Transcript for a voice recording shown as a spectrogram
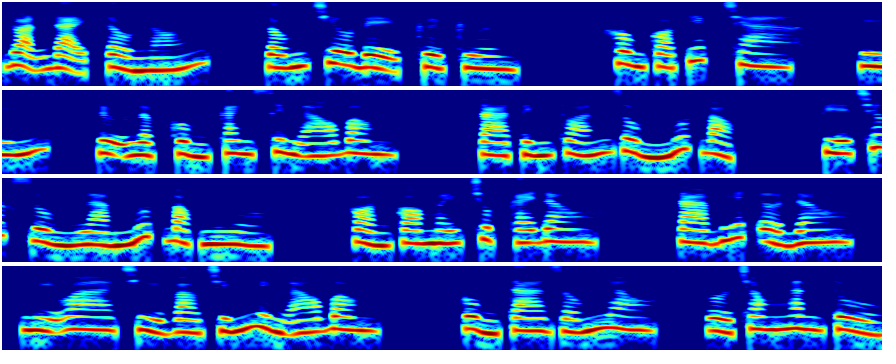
Đoạn đại tẩu nói, tống chiêu đệ cười cười. Không có tiếp cha, tím, tự lập cùng canh sinh áo bông. Ta tính toán dùng nút bọc, phía trước dùng làm nút bọc nhiều. Còn có mấy chục cái đâu, ta biết ở đâu, nhị oa chỉ vào chính mình áo bông. Cùng ta giống nhau, ở trong ngăn tủ,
